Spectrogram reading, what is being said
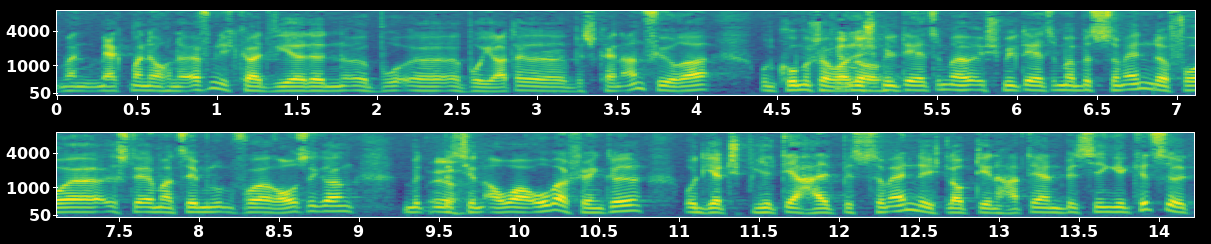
man merkt man ja auch in der Öffentlichkeit, wie er denn äh, Bo, äh, Boyata, du bist kein Anführer und komischerweise Genau. spielt er jetzt immer, spielt er jetzt immer bis zum Ende. Vorher ist er immer zehn Minuten vorher rausgegangen mit ein Ja. bisschen Auer Oberschenkel und jetzt spielt der halt bis zum Ende. Ich glaube, den hat er ein bisschen gekitzelt,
